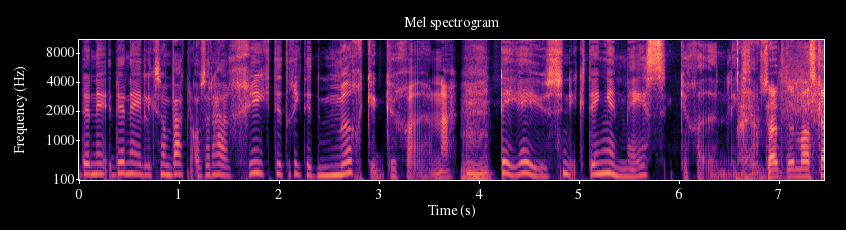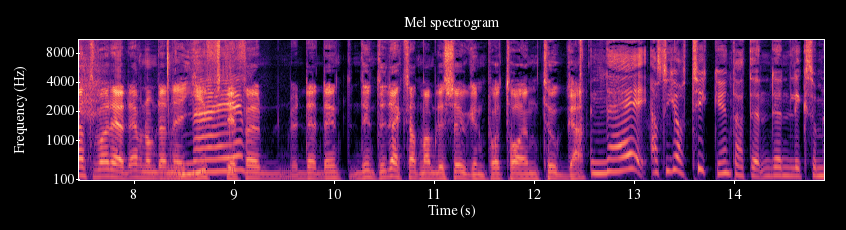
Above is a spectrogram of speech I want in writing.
den, är, den är liksom verkligen, och så det här riktigt, riktigt mörkgröna. Det är ju snyggt. Det är ingen mesgrön liksom. Så att man ska inte vara rädd även om den är Nej. giftig för det, det, är inte- det är inte direkt så att man blir sugen på att ta en tugga. Nej, alltså jag tycker inte att den, den liksom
